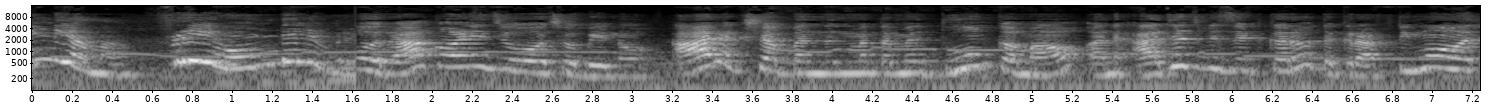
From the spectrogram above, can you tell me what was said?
ઇન્ડિયામાં ફ્રી હોમ ડિલિવરી તો રાહ કોણી જુઓ છો બેનો? આ રક્ષાબંધનમાં તમે ધૂમ કમાઓ અને આજે જ વિઝિટ કરો ધ ક્રાફ્ટી મોલ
